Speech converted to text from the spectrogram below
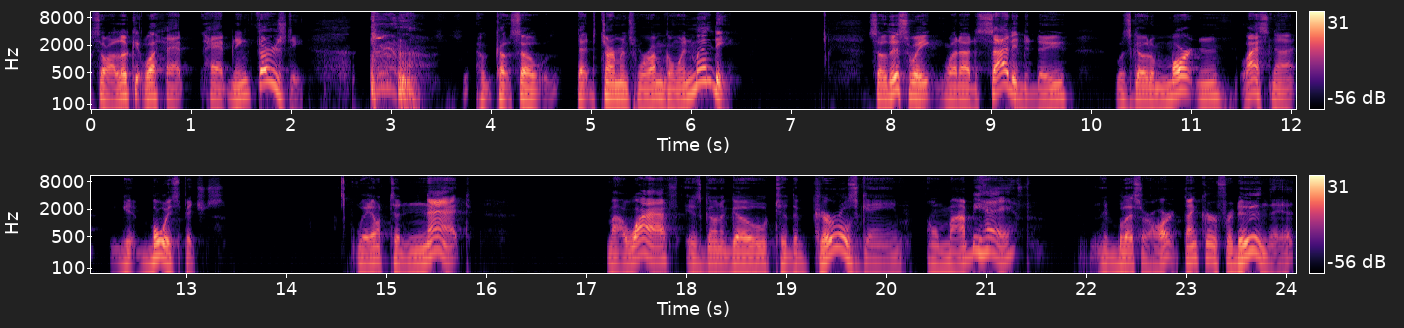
So I look at what hap- happening Thursday. so that determines where I'm going Monday. So this week, what I decided to do was go to Martin last night, get boys pitchers. Well, tonight my wife is going to go to the girls' game on my behalf. Bless her heart. Thank her for doing that.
